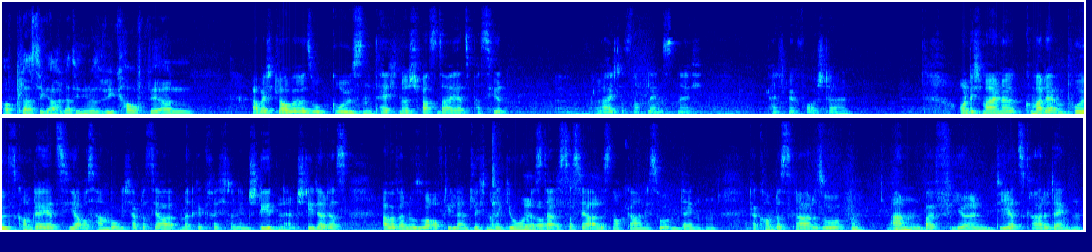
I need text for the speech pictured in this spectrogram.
auf Plastik achten, dass sie nicht mehr so viel gekauft werden. Aber ich glaube, so größentechnisch, was da jetzt passiert, reicht das noch längst nicht. Kann ich mir vorstellen. Und ich meine, guck mal, der Impuls kommt ja jetzt hier aus Hamburg. Ich habe das ja mitgekriegt. In den Städten entsteht ja das. Aber wenn du so auf die ländlichen Regionen ja. bist, da ist das ja alles noch gar nicht so im Denken. Da kommt das gerade so an bei vielen, die jetzt gerade denken,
